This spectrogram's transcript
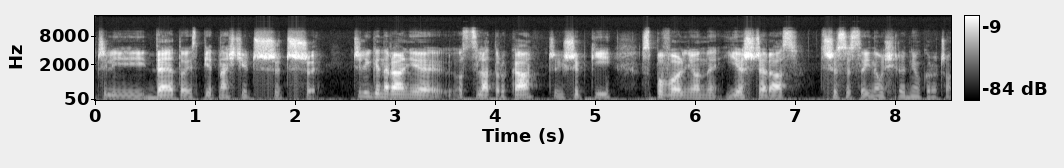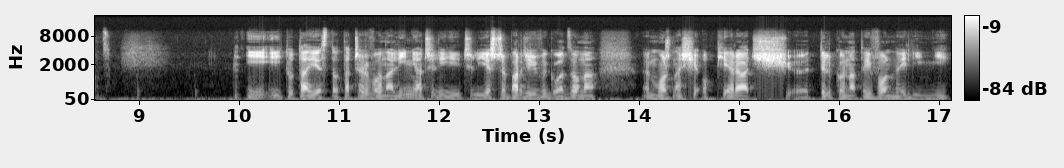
czyli D to jest 15,3,3, czyli generalnie oscylator K, czyli szybki, spowolniony, jeszcze raz trzysesyjną średnią kroczącą. I, I tutaj jest to ta czerwona linia, czyli, czyli jeszcze bardziej wygładzona. E, można się opierać e, tylko na tej wolnej linii.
